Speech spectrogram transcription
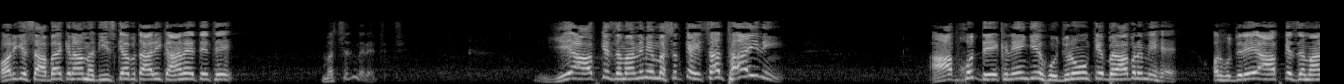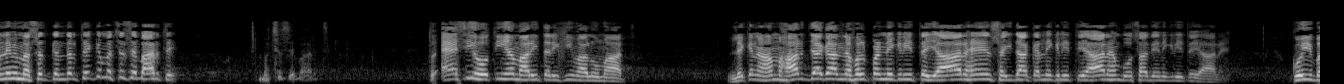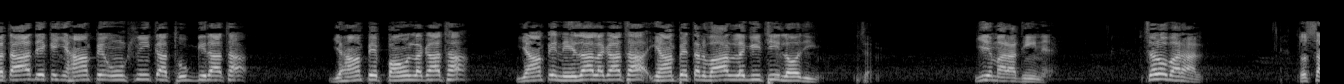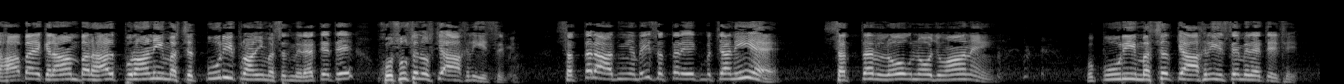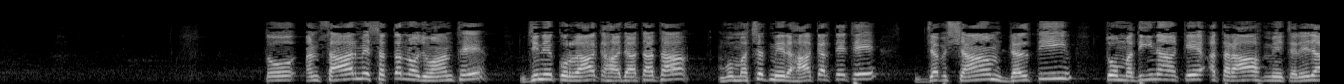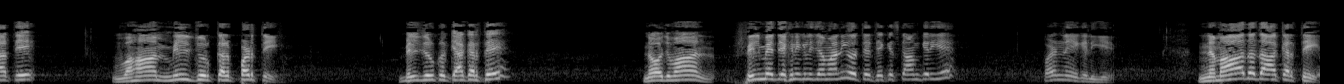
اور یہ صحابہ کے نام حدیث کیا بتا رہی کہاں رہتے تھے؟ مسجد میں رہتے تھے۔ یہ آپ کے زمانے میں مسجد کا حصہ تھا ہی نہیں۔ آپ خود دیکھ لیں، یہ حجروں کے برابر میں ہے۔ اور حجرے آپ کے زمانے میں مسجد کے اندر تھے کہ مسجد سے باہر تھے؟ مسجد سے باہر تھے۔ تو ایسی ہوتی ہیں ہماری تاریخی معلومات۔ لیکن ہم ہر جگہ نفل پڑھنے کے لیے تیار ہیں، سجدہ کرنے کے لیے تیار ہیں بوسا دینے کے لیے تیار ہیں۔ کوئی بتا دے کہ یہاں پہ اونٹنی کا تھوک گرا تھا۔ یہاں پہ پاؤں لگا تھا، یہاں پہ نیزا لگا تھا، یہاں پہ تلوار لگی تھی، لو جی یہ ہمارا دین ہے۔ چلو بہرحال، تو صحابہ اکرام بہرحال پرانی مسجد، پوری پرانی مسجد میں رہتے تھے، خصوصاً اس کے آخری حصے میں۔ ستر آدمی ہیں بھائی، ستر ایک بچہ نہیں ہے۔ ستر لوگ نوجوان ہیں۔ وہ پوری مسجد کے آخری حصے میں رہتے تھے۔ تو انصار میں ستر نوجوان تھے۔ جنہیں قرا کہا جاتا تھا، وہ مسجد میں رہا کرتے تھے۔ جب شام ڈلتی تو مدینہ کے اطراف میں چلے جاتے، وہاں مل جل کر پڑھتے۔ مل جل کر کیا کرتے؟ نوجوان فلمیں دیکھنے کے لیے جمع نہیں ہوتے تھے، کس کام کے لیے؟ پڑھنے کے لیے۔ نماز ادا کرتے۔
